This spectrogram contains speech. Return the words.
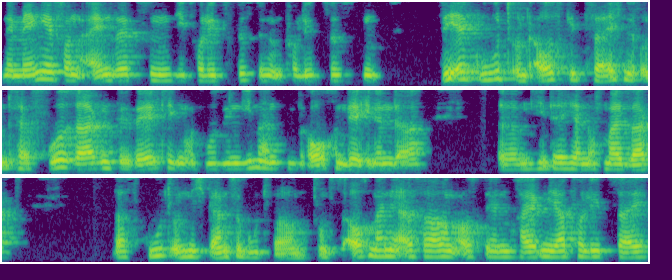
eine Menge von Einsätzen, die Polizistinnen und Polizisten sehr gut und ausgezeichnet und hervorragend bewältigen und wo sie niemanden brauchen, der ihnen da ähm, hinterher nochmal sagt, was gut und nicht ganz so gut war. Und das ist auch meine Erfahrung aus dem halben Jahr Polizei.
